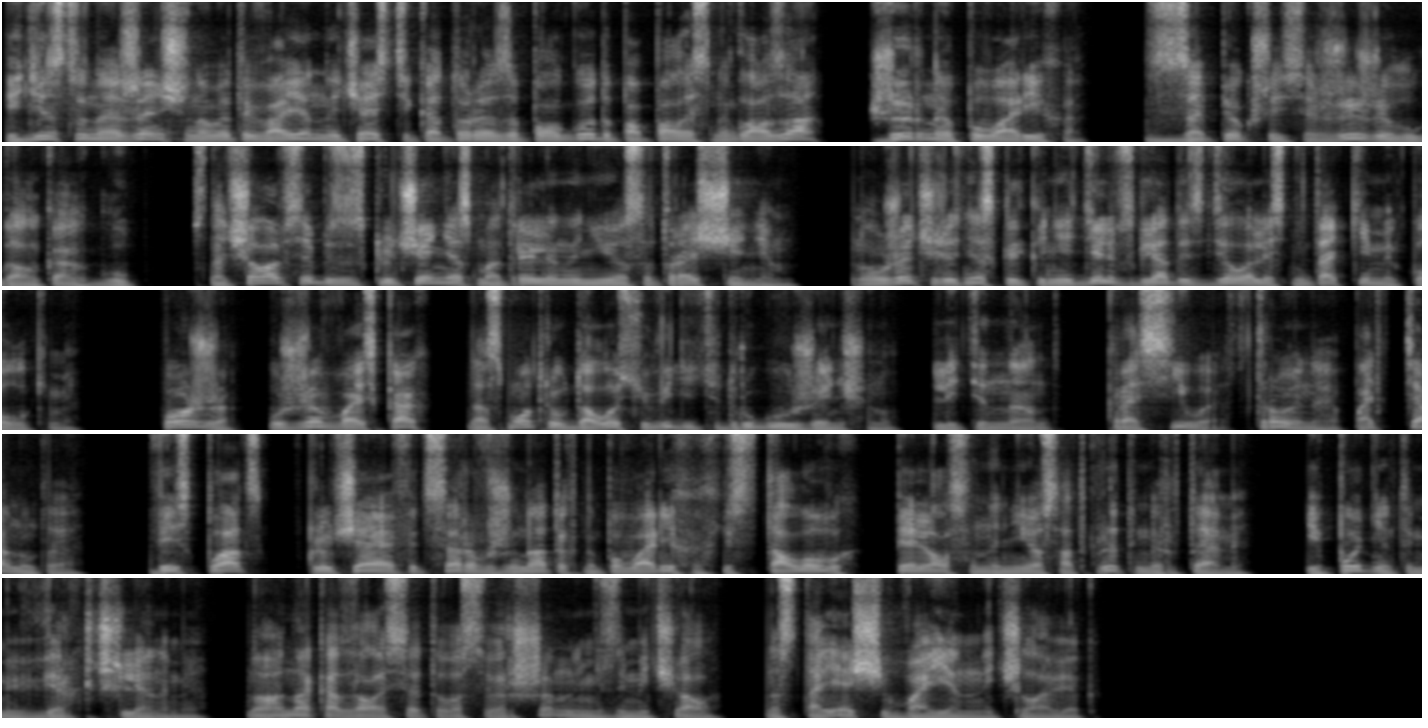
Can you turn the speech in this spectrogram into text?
Единственная женщина в этой военной части, которая за полгода попалась на глаза – жирная повариха с запекшейся жижей в уголках губ. Сначала все без исключения смотрели на нее с отвращением, но уже через несколько недель взгляды сделались не такими колкими. Позже, уже в войсках, на смотре удалось увидеть и другую женщину, лейтенант. Красивая, стройная, подтянутая. Весь плац, включая офицеров, женатых на поварихах из столовых, пялился на нее с открытыми ртами и поднятыми вверх членами. Но она, казалось, этого совершенно не замечала. Настоящий военный человек.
